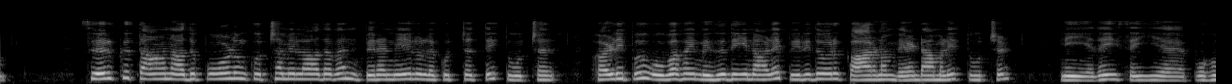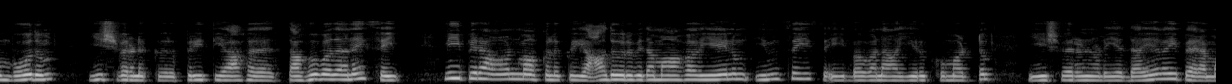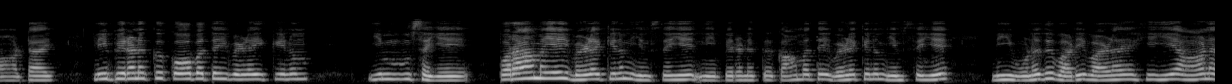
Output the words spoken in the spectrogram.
செருக்கு தான் அது போலும் குற்றமில்லாதவன் பிறன் மேலுள்ள குற்றத்தை தூற்றல். கழிப்பு உவகை மிகுதியினாலே பிரிதொரு காரணம் வேண்டாமலே தூற்றல். நீ எதை செய்ய போகும்போதும் ஈஸ்வரனுக்கு பிரீத்தியாக தகுவதனை செய். நீ பிற ஆன்மாக்களுக்கு யாதொரு விதமாக ஏனும் இம்சை செய்பவனாயிருக்கும் மட்டும் ஈஸ்வரனுடைய தயவை பெற மாட்டாய். நீ பிறனுக்கு கோபத்தை விளைக்கினும் இம்சையே. பொறாமையை விளக்கினும் இம்சையே. நீ பிறனுக்கு காமத்தை விளக்கினும் இம்சையே. நீ உனது வடிவழகியான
